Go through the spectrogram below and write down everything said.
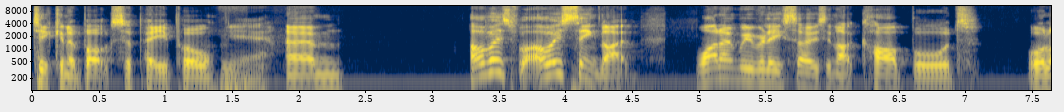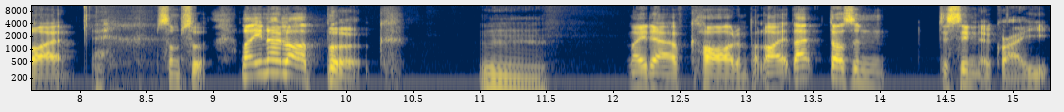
ticking a box for people. Yeah. Um, I always, I always think like, why don't we release those in like cardboard or like some sort, like you know, like a book Mm. made out of card and but like that doesn't disintegrate.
